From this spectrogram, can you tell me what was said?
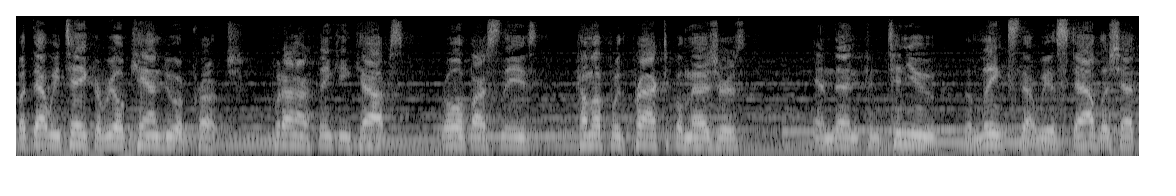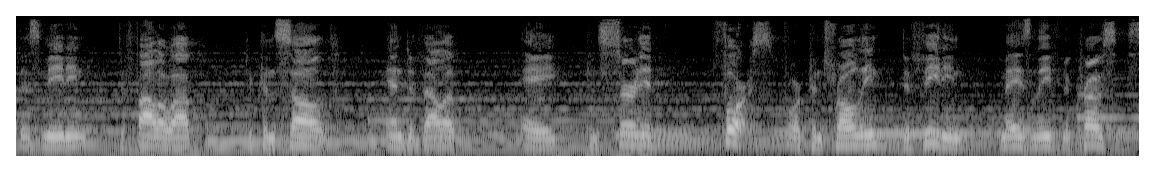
but that we take a real can-do approach. Put on our thinking caps, roll up our sleeves, come up with practical measures, and then continue the links that we establish at this meeting to follow up, to consult, and develop a concerted force for controlling, defeating maize lethal necrosis,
